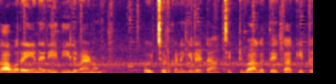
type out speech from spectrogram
കവർ ചെയ്യുന്ന രീതിയിൽ വേണം ഒഴിച്ചു കൊടുക്കണമെങ്കിൽ കേട്ടോ. ചുറ്റുഭാഗത്തേക്കാക്കിയിട്ട്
